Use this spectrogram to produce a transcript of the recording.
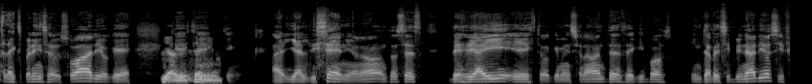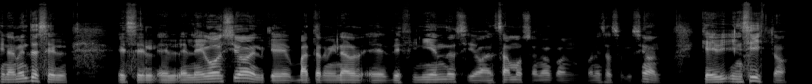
a la experiencia de usuario, que, Y al que- diseño. que- a- y al diseño, ¿no? Entonces, desde ahí, esto que mencionaba antes, de equipos interdisciplinarios, y finalmente es el, es el, el- el negocio el que va a terminar eh, definiendo si avanzamos o no con, con esa solución. Que, insisto,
